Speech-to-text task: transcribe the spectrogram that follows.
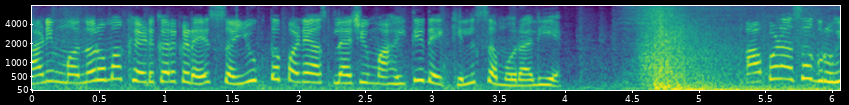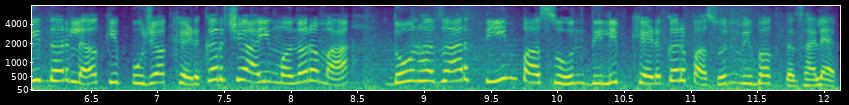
आणि मनोरमा खेडकरकडे संयुक्तपणे असल्याची माहिती देखील समोर आली आहे. आपण असं गृहीत धरलं की पूजा खेडकरची आई मनोरमा दोन हजार तीन पासून दिलीप खेडकरपासून विभक्त झाल्यात.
